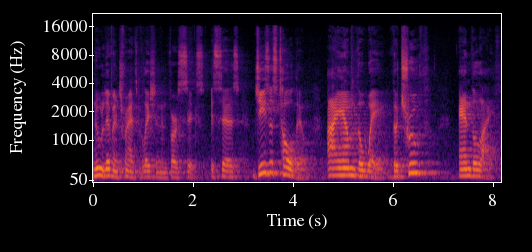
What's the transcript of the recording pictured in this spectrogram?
New Living Translation in verse 6. It says, Jesus told them, I am the way, the truth, and the life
